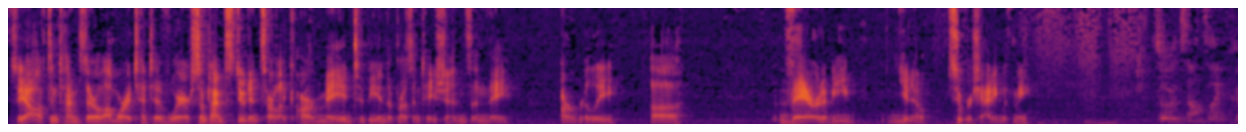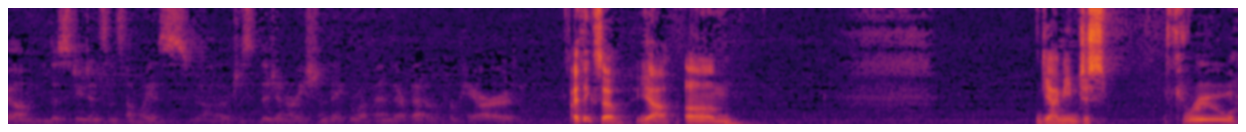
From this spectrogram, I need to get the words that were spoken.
so yeah oftentimes they're a lot more attentive where sometimes students are like are made to be in the presentations and they aren't really uh, there to be you know, super chatty with me. So it sounds like um, the students, in some ways, uh, just the generation they grew up in, they're better prepared. I think so. Yeah. Um, yeah. I mean, just through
